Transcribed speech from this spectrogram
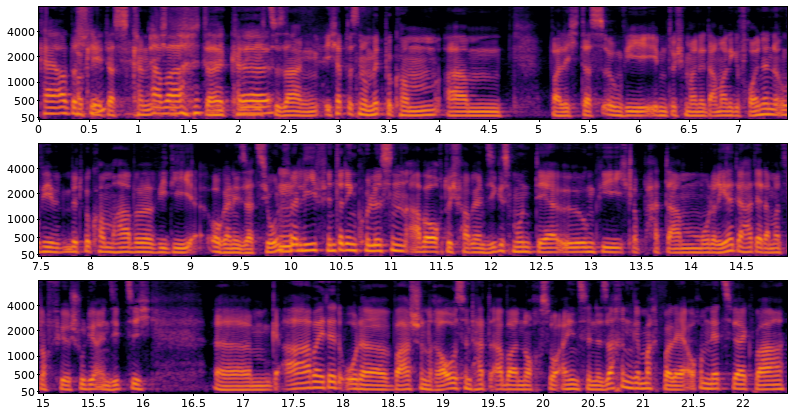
keine Ahnung, ob das okay, stimmt. das kann ich aber, nicht, da kann ich nicht zu sagen. Ich habe das nur mitbekommen. Ähm, weil ich das irgendwie eben durch meine damalige Freundin irgendwie mitbekommen habe, wie die Organisation mhm. verlief hinter den Kulissen, aber auch durch Fabian Siegesmund, der irgendwie, ich glaube, hat da moderiert, der hat ja damals noch für Studio 71 ähm, gearbeitet oder war schon raus und hat aber noch so einzelne Sachen gemacht, weil er auch im Netzwerk war.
